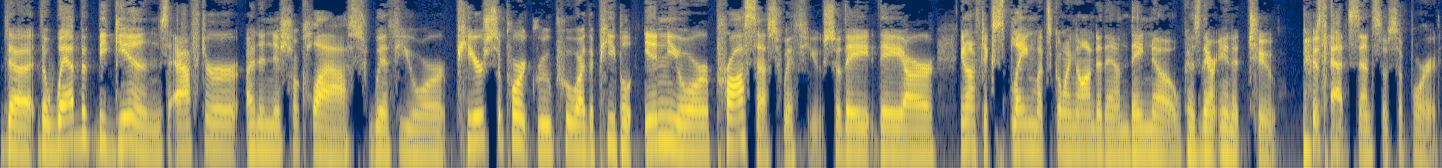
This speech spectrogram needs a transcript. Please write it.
the the web begins after an initial class with your peer support group who are the people in your process with you. So they they are you don't have to explain what's going on to them. They know because they're in it too. There's that sense of support.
